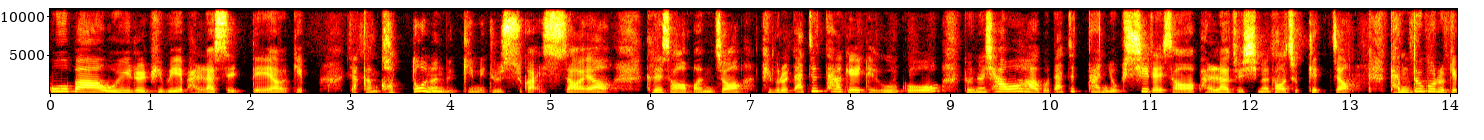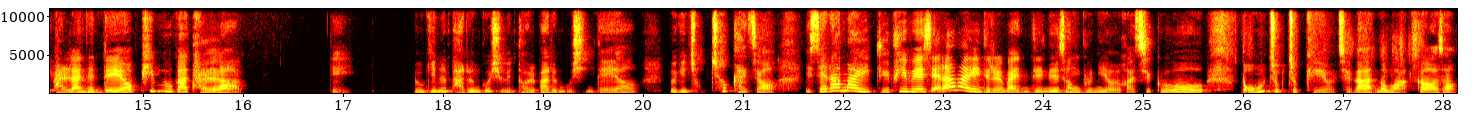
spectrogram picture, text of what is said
호바 오일을 피부에 발랐을 때요. 이렇게 약간 겉도는 느낌이 들 수가 있어요. 그래서 먼저 피부를 따뜻하게 데우고 또는 샤워하고 따뜻한 욕실에서 발라주시면 더 좋겠죠. 단독으로 이렇게 발랐는데요. 피부가 달라요. 네. 여기는 바른 곳이 여긴 덜 바른 곳인데요. 여긴 촉촉하죠. 이 세라마이드, 피부에 ceramide를 만드는 성분이어가지고 너무 촉촉해요. 제가 너무 아까워서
